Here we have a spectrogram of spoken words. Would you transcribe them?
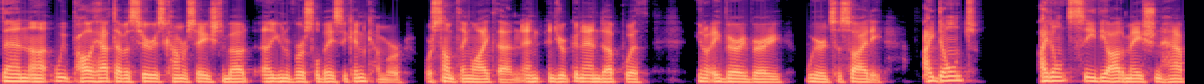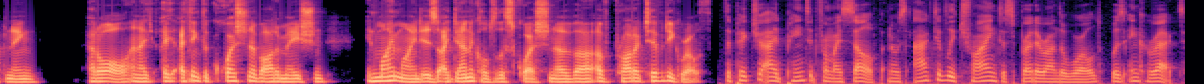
then uh, we probably have to have a serious conversation about a universal basic income or or something like that. And and you're going to end up with, you know, a very very weird society. I don't I don't see the automation happening at all. And I, I think the question of automation, in my mind, is identical to this question of, uh, of productivity growth. The picture I had painted for myself and was actively trying to spread around the world was incorrect.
